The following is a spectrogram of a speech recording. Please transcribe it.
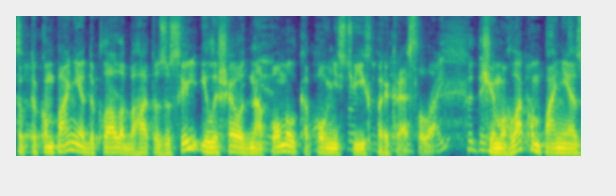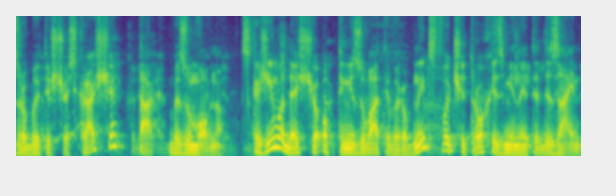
Тобто компанія доклала багато зусиль, і лише одна помилка повністю їх перекреслила. Чи могла компанія зробити щось краще? Так, безумовно. Скажімо, дещо оптимізувати виробництво чи трохи змінити дизайн.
